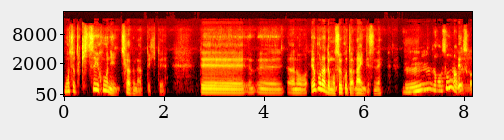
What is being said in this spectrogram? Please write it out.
もうちょっときつい方に近くなってきてで、えー、あのエボラでもそういうことはないんですね。うんあそうなんですか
